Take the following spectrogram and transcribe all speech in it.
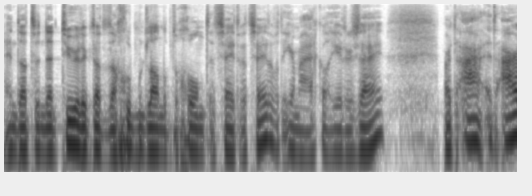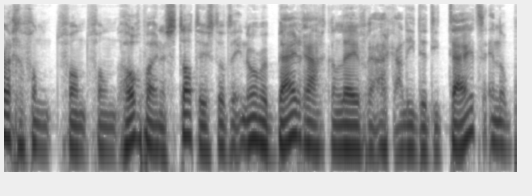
En dat we natuurlijk dat het dan goed moet landen op de grond, et cetera, et cetera. Wat Irma eigenlijk al eerder zei. Maar het, aar- het aardige van, van, van hoogbouw in een stad is dat het enorme bijdrage kan leveren eigenlijk aan identiteit. En, op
